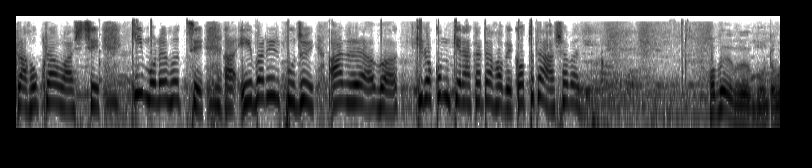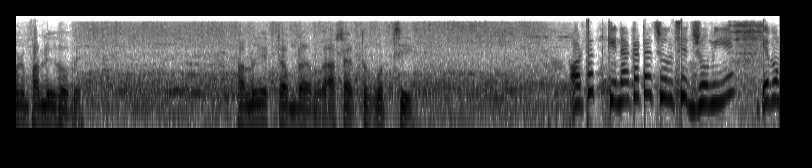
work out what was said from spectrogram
গ্রাহকরাও আসছে। কি মনে হচ্ছে এবারের পুজোয় আর কীরকম কেনাকাটা হবে? কতটা আশাবাদী? হবে মোটামুটি ভালোই হবে। ভালোই একটা আমরা আশা তো করছি। অর্থাৎ কেনাকাটা চলছে জমিয়ে এবং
